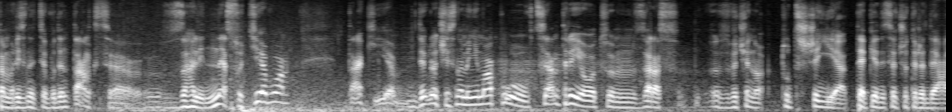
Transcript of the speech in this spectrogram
там різниця в один танк, це взагалі не суттєво. Так, і дивлячись на мінімапу в центрі, от зараз, звичайно, тут ще є Т-54Д.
